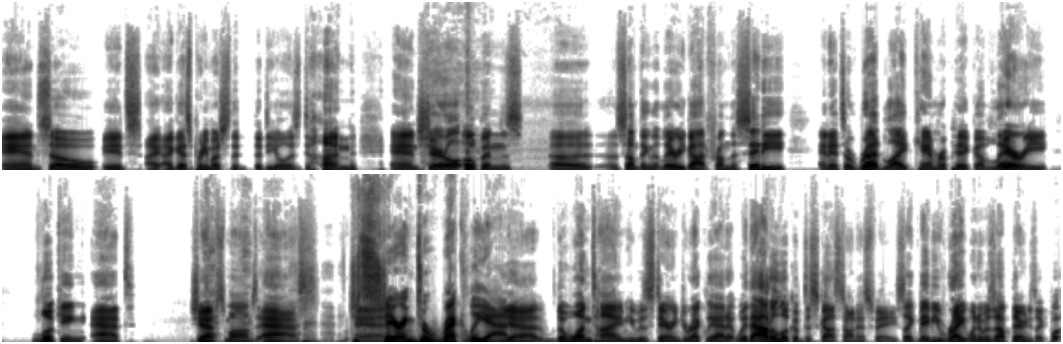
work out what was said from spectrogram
and so it's. I, I guess pretty much the the deal is done. And Cheryl opens uh, something that Larry got from the city, and it's a red light camera pic of Larry looking at Jeff's mom's ass. Just And- staring directly at it. yeah, the one time he was staring directly at it without a look of disgust on his face. Like maybe right when it was up there, and he's like, "What?"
